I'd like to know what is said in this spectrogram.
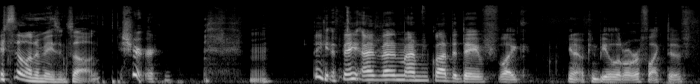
it's still an amazing song. Sure. They, they, I, I'm, I'm glad that Dave, like, you know, can be a little reflective.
